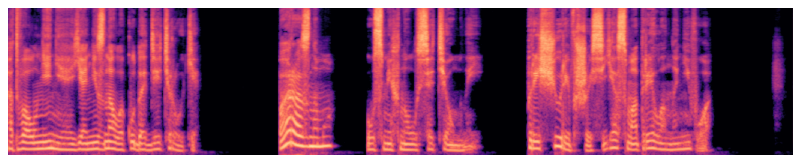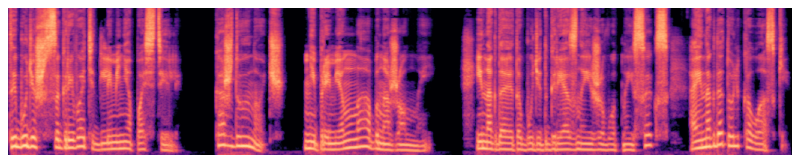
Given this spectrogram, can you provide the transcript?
От волнения я не знала, куда деть руки. По-разному, усмехнулся темный. Прищурившись, я смотрела на него. Ты будешь согревать для меня постель. Каждую ночь, непременно обнаженный. Иногда это будет грязный и животный секс, а иногда только ласки.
